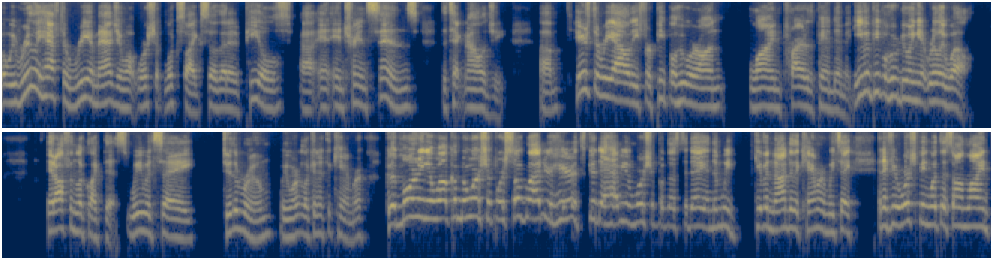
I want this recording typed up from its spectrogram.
but we really have to reimagine what worship looks like so that it appeals uh, and, and, transcends the technology um, here's the reality for people who are online prior to the pandemic even people who are doing it really well it often looked like this we would say to the room we weren't looking at the camera Good morning and welcome to worship. We're so glad you're here. It's good to have you in worship with us today. And then we give a nod to the camera and we'd say, and if you're worshiping with us online,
